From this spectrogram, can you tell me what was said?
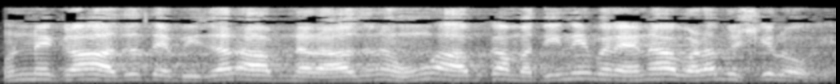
انہوں نے کہا، حضرت ابھی ذر، آپ ناراض نہ ہوں، آپ کا مدینے میں رہنا بڑا مشکل ہو گیا۔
